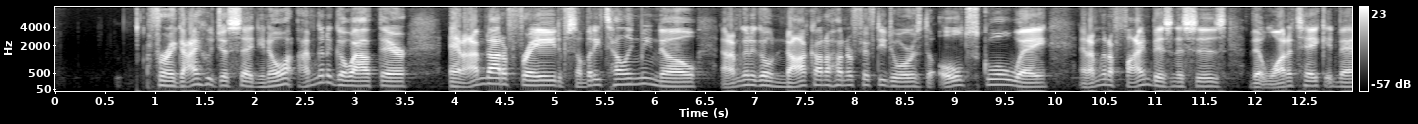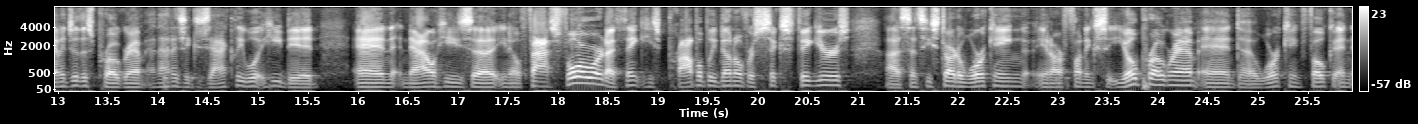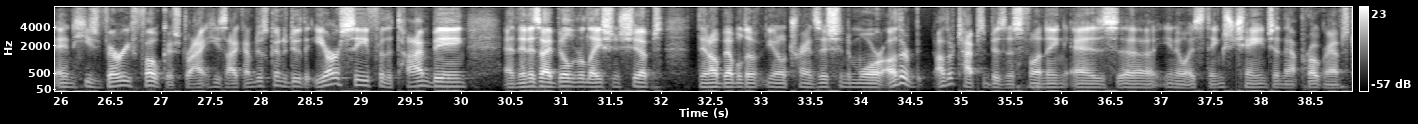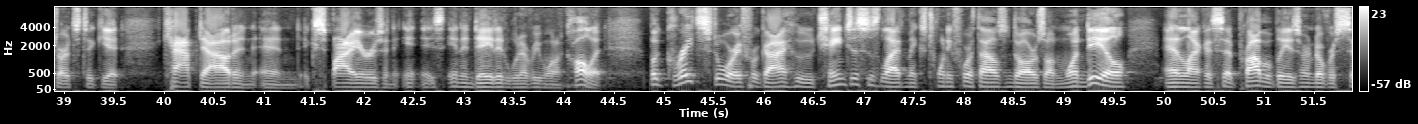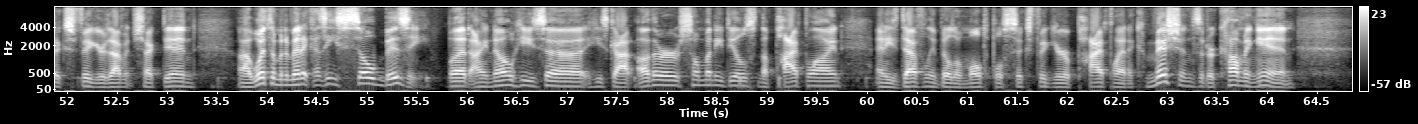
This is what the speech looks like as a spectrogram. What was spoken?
for a guy who just said, you know what, I'm going to go out there And I'm not afraid of somebody telling me no. And I'm going to go knock on 150 doors the old school way. And I'm going to find businesses that want to take advantage of this program. And that is exactly what he did. And now he's, uh, you know, fast forward, I think he's probably done over six figures uh, since he started working in our funding CEO program and uh, working folk. And, and he's very focused, right? He's like, I'm just going to do the ERC for the time being. And then as I build relationships, then I'll be able to, you know, transition to more other other types of business funding as uh, you know as things change and that program starts to get capped out and, and expires and is inundated, whatever you want to call it. But great story for a guy who changes his life, makes $24,000 on one deal, and like I said, probably has earned over six figures. I haven't checked in uh, with him in a minute because he's so busy. But I know he's uh, he's got other so many deals in the pipeline, and he's definitely built a multiple six figure pipeline of commissions that are coming in.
